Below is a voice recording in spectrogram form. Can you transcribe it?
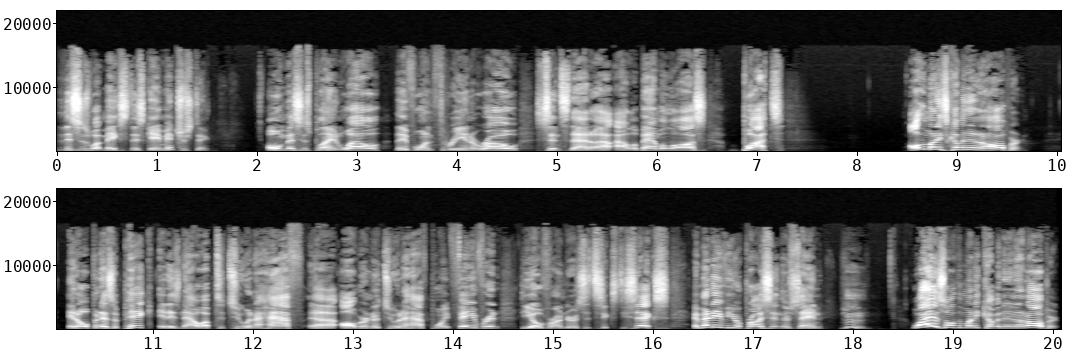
this is what makes this game interesting. Ole Miss is playing well. They've won three in a row since that uh, Alabama loss, but all the money's coming in on Auburn. It opened as a pick. It is now up to two and a half. Uh, Auburn, a two and a half point favorite. The over under is at 66. And many of you are probably sitting there saying, hmm, why is all the money coming in on Auburn?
